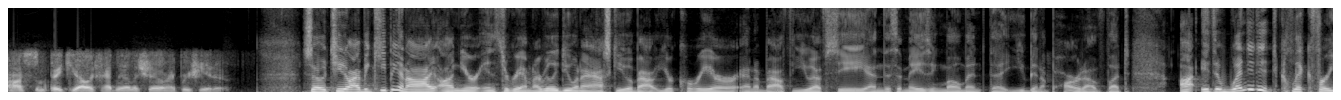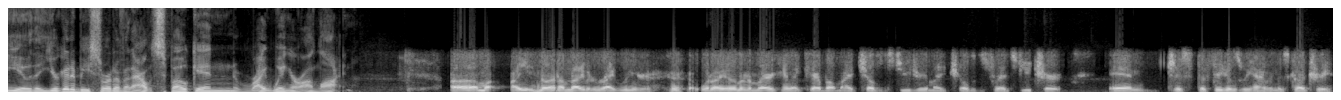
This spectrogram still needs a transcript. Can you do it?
Awesome. Thank you, Alex, for having me on the show. I appreciate it. So, Tito, I've been keeping an eye on your Instagram, and I really do want to ask you about your career and about the UFC and this amazing moment that you've been a part of. But uh, it, when did it click for you that you're going to be sort of an outspoken right winger online? Um, I, you know what? I'm not even a right winger. what I am an American, I care about my children's future, my children's friends' future, and just the freedoms we have in this country.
